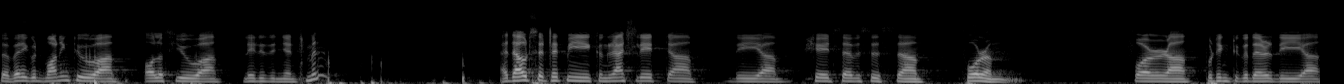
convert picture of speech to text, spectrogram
So, very good morning to uh, all of you, uh, ladies and gentlemen. At the outset, let me congratulate uh, the uh, Shared Services um, Forum for uh, putting together the uh,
